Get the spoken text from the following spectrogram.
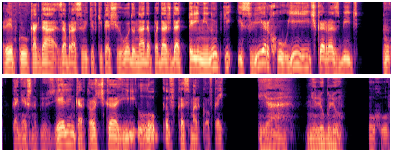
Рыбку, когда забрасываете в кипящую воду, надо подождать три минутки и сверху яичко разбить. Ну, конечно, плюс зелень, картошечка и луковка с морковкой. Я не люблю уху.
